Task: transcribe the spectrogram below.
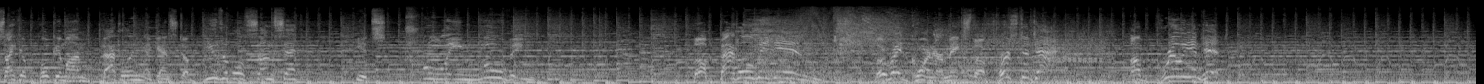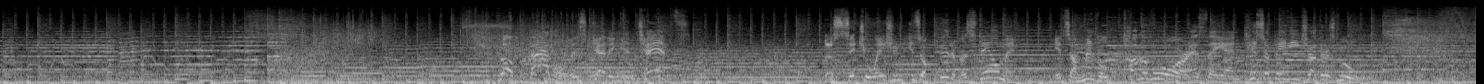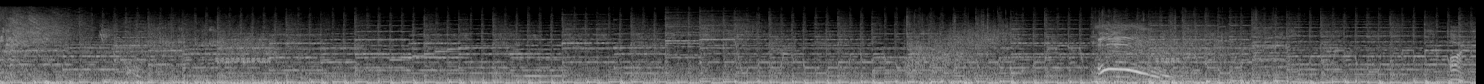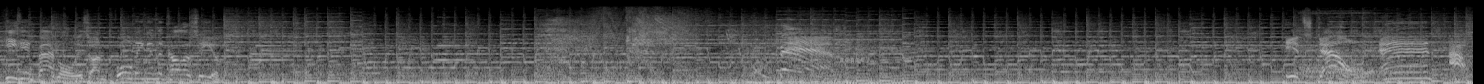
Sight of Pokemon battling against a beautiful sunset, it's truly moving. The battle begins. The red corner makes the first attack. A brilliant hit. The battle is getting intense. The situation is a bit of a stalemate. It's a mental tug of war as they anticipate each other's moves. Battle is unfolding in the Colosseum. Bam! It's down and out.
